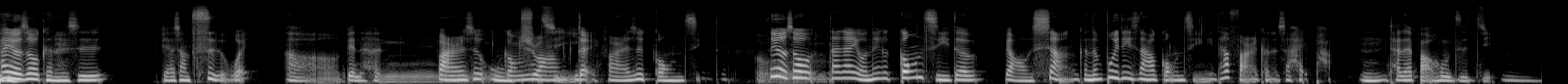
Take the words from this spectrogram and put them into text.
他有时候可能是比较像刺猬，呃，变得很反而是武攻装，击对，反而是攻击的。哦所以有时候大家有那个攻击的表象，可能不一定是他要攻击你，他反而可能是害怕。嗯，他在保护自己，嗯，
